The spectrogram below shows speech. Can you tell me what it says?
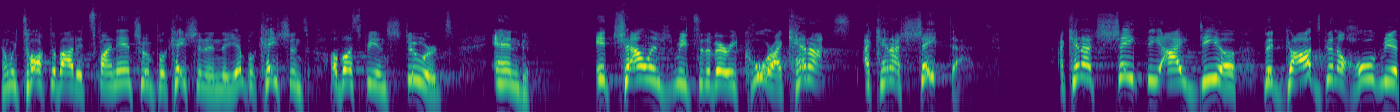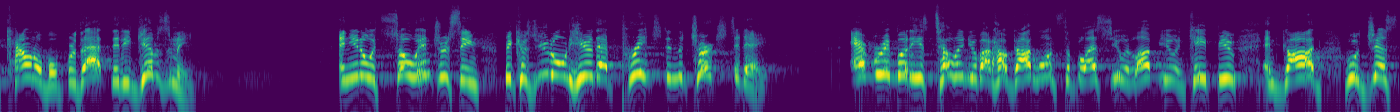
And we talked about its financial implication and the implications of us being stewards. And it challenged me to the very core. I cannot, I cannot shake that. I cannot shake the idea that God's gonna hold me accountable for that that He gives me. And you know, it's so interesting because you don't hear that preached in the church today. Everybody is telling you about how God wants to bless you and love you and keep you, and God will just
